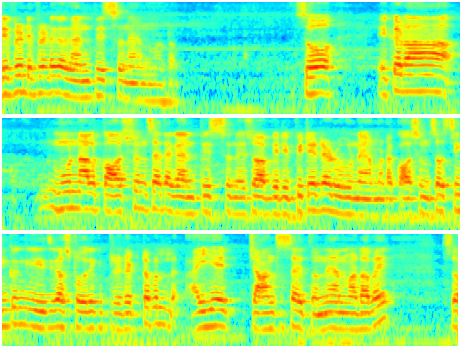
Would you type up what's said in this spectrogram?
డిఫరెంట్ డిఫరెంట్గా కనిపిస్తున్నాయి అన్నమాట సో ఇక్కడ మూడు నాలుగు కాస్ట్యూమ్స్ అయితే కనిపిస్తున్నాయి. సో అవి రిపీటెడ్ ఉన్నాయి అనమాట కాస్ట్యూమ్స్ సో సింకింగ్ ఈజీగా స్టోరీకి ప్రిడిక్టబుల్ అయ్యే ఛాన్సెస్ అయితే ఉన్నాయి అనమాట అవి. సో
